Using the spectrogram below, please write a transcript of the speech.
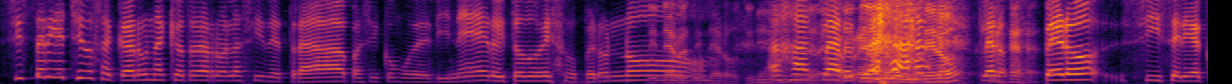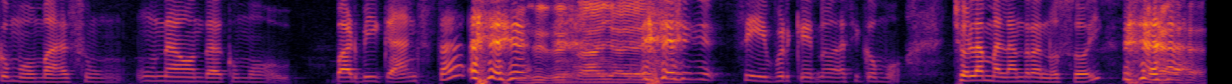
Sí estaría chido sacar una que otra rola así de trap, así como de dinero y todo eso, pero no... Dinero es dinero. dinero es Ajá, dinero. claro, claro. dinero. claro, pero sí sería como más un- una onda como Barbie gangsta. Sí, sí, sí. Ah, ya, ya, ya. sí, porque no, así como chola malandra no soy. Nada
